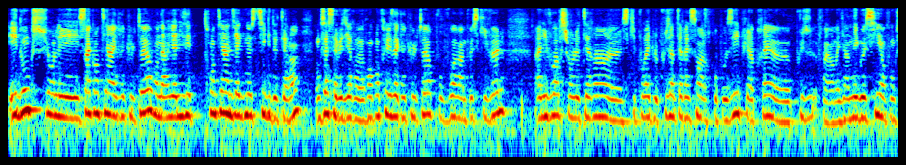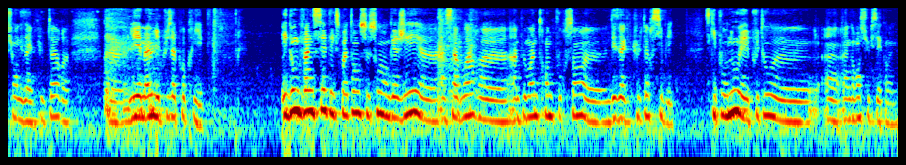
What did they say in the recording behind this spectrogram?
et donc, sur les 51 agriculteurs, on a réalisé 31 diagnostics de terrain. Donc ça, ça veut dire euh, rencontrer les agriculteurs pour voir un peu ce qu'ils veulent, aller voir sur le terrain euh, ce qui pourrait être le plus intéressant à leur proposer, et puis après, enfin, on va dire négocier en fonction des agriculteurs les MAE les plus appropriés. Et donc 27 exploitants se sont engagés, à savoir un peu moins de 30% des agriculteurs ciblés. Ce qui pour nous est plutôt un grand succès quand même.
